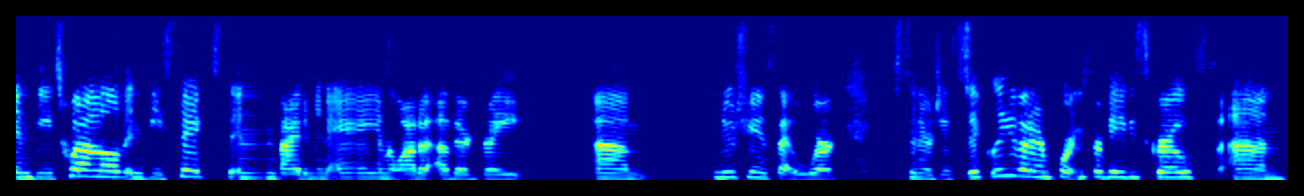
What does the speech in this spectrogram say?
and B12 and B6 and vitamin A and a lot of other great um, nutrients that work synergistically that are important for baby's growth. Um,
